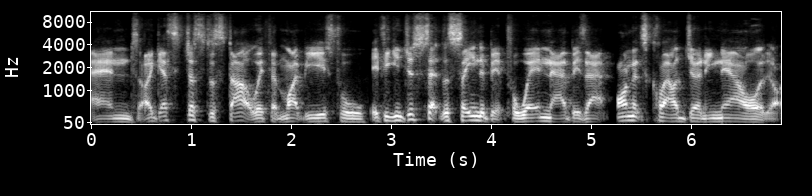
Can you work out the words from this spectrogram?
And I guess just to start with, it might be useful if you can just set the scene a bit for where NAB is at on its cloud journey now.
